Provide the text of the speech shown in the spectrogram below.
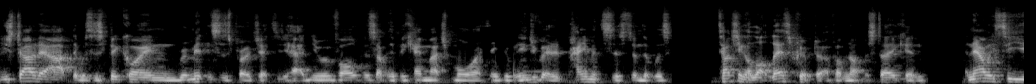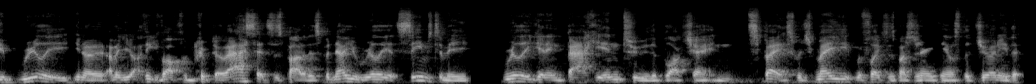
You started out, there was this Bitcoin remittances project that you had, and you evolved into something that became much more, I think, of an integrated payment system that was touching a lot less crypto, if I'm not mistaken. And now we see you really, you know, I mean, I think you've offered crypto assets as part of this, but now you really, it seems to me, really getting back into the blockchain space, which may reflect as much as anything else the journey that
